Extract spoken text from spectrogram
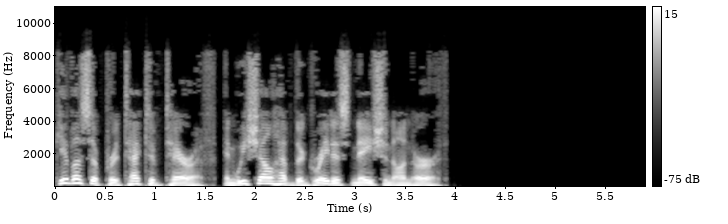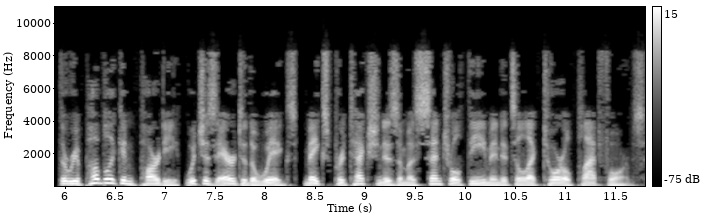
"'Give us a protective tariff, and we shall have the greatest nation on earth.'" The Republican Party, which is heir to the Whigs, makes protectionism a central theme in its electoral platforms.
